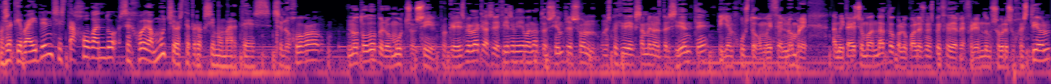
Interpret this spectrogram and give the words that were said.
O sea que Biden se está jugando, se juega mucho este próximo martes. Se lo juega, no todo, pero mucho, sí. Porque es verdad que las elecciones de medio mandato siempre son una especie de examen al presidente, pillan justo, como dice el nombre, a mitad de su mandato, con lo cual es una especie de referéndum sobre su gestión,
